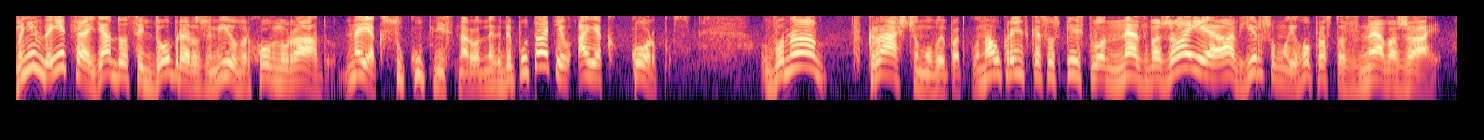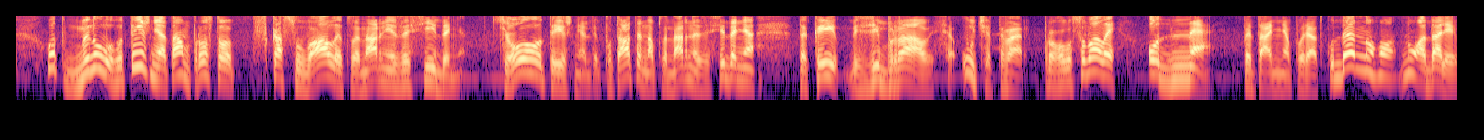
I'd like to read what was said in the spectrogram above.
Мені здається, я досить добре розумію Верховну Раду не як сукупність народних депутатів, а як корпус. Вона в кращому випадку на українське суспільство не зважає, а в гіршому його просто зневажає. От минулого тижня там просто скасували пленарні засідання. Цього тижня депутати на пленарне засідання таки зібралися у четвер. Проголосували одне питання порядку денного. Ну а далі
